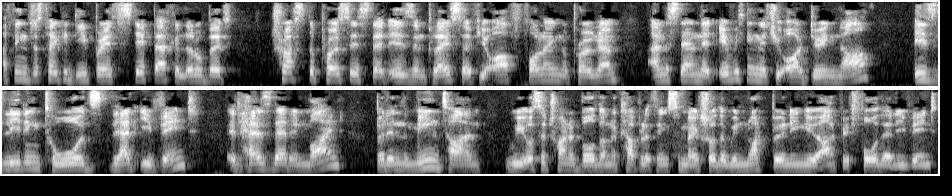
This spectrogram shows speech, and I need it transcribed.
I think just take a deep breath, step back a little bit, trust the process that is in place. So if you are following a program, understand that everything that you are doing now is leading towards that event. It has that in mind. But in the meantime, we're also trying to build on a couple of things to make sure that we're not burning you out before that event.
